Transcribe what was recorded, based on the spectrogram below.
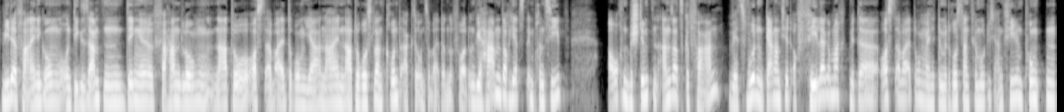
Wiedervereinigung und die gesamten Dinge, Verhandlungen, NATO-Osterweiterung, ja, nein, NATO-Russland, Grundakte und so weiter und so fort. Und wir haben doch jetzt im Prinzip auch einen bestimmten Ansatz gefahren. Jetzt wurden garantiert auch Fehler gemacht mit der Osterweiterung. Man hätte mit Russland vermutlich an vielen Punkten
